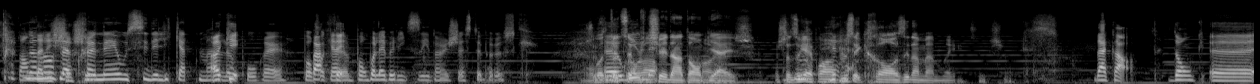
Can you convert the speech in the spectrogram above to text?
tu tentes d'aller non, je la chercher. prenais aussi délicatement là, pour, euh, pour, pas pour la briser d'un geste brusque. On va Euh, se oui. dans ton Ouais. piège. Je te dis qu'elle est probablement plus écrasée dans ma main. D'accord. Donc, euh,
